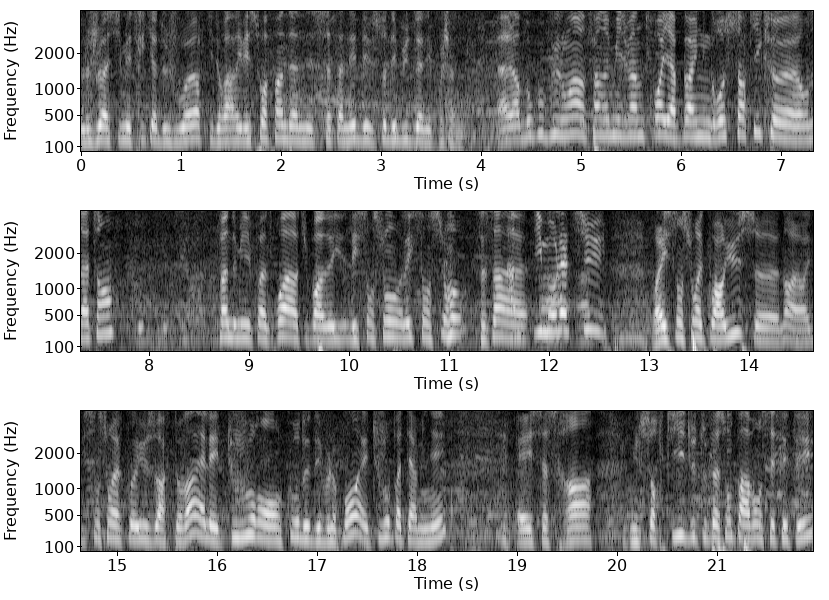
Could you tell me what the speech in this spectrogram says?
le jeu asymétrique à deux joueurs, qui devrait arriver soit fin d'année cette année, soit début de l'année prochaine. Alors beaucoup plus loin, fin 2023, il n'y a pas une grosse sortie qu'on attend? Fin 2023, tu parles de l'extension, l'extension, c'est ça? Un euh, petit mot là-dessus. Bon, l'extension Aquarius, euh, non, alors l'extension Aquarius de Arctova, elle est toujours en cours de développement, elle est toujours pas terminée. Et ça sera une sortie de toute façon pas avant cet été.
